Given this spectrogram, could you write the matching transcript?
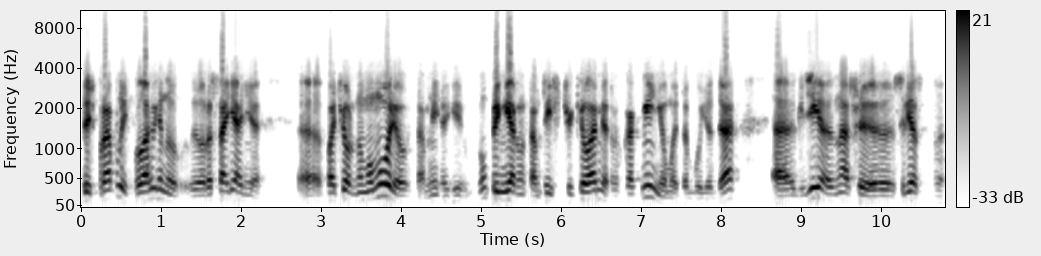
то есть проплыть половину э, расстояния э, по Черному морю, там, ну, примерно там тысячу километров, как минимум это будет, да, где наши средства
